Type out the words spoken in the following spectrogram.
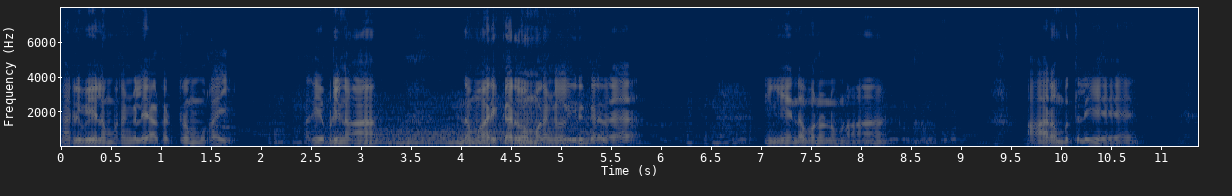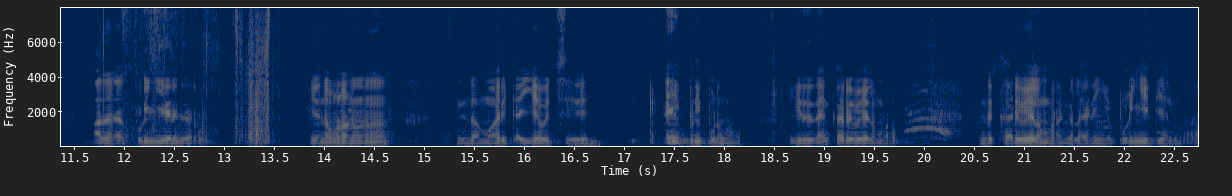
கருவேல மரங்களை அகற்றும் முறை. அது எப்படின்னா இந்த மாதிரி கருவ மரங்கள் இருக்கிறத நீங்கள் என்ன பண்ணணும்னா ஆரம்பத்திலேயே அதை பிடுங்கி எரிஞ்சிடணும் என்ன பண்ணணும்? இந்த மாதிரி கையை வச்சு இப்படி பிடுங்கணும். இதுதான் கருவேல மரம். இந்த கருவேல மரங்களை நீங்கள் பிடுங்கிட்டீங்கன்னா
